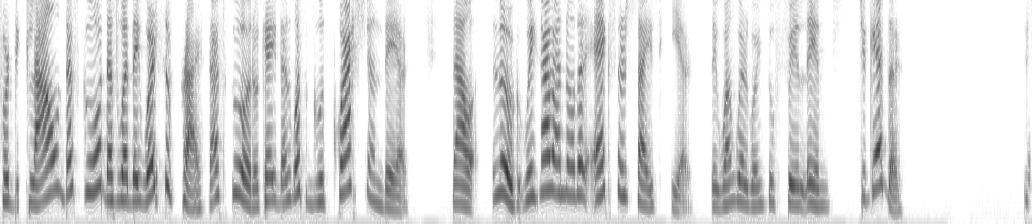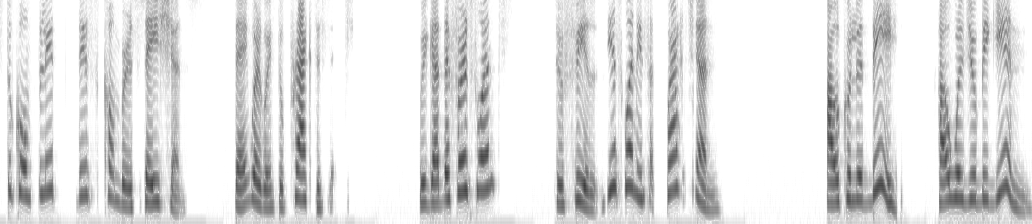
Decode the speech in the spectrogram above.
For the clown, that's good. That's what they were surprised. That's good. Okay, that was good question there. Now, look, we have another exercise here. The one we're going to fill in together. It's to complete these conversations. Then we're going to practice it. We got the first one to fill. This one is a question. How could it be? How will you begin?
